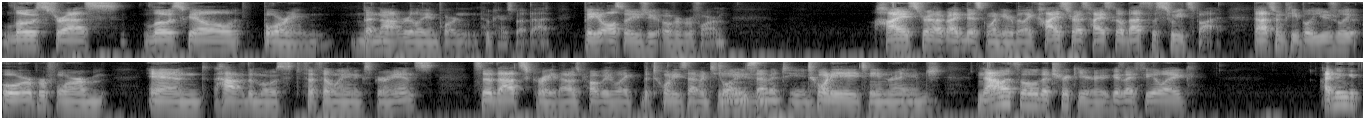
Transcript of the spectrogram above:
Low stress, low skill, boring, but not really important. Who cares about that? But you also usually overperform. High stress, I missed one here, but like high stress, high skill, that's the sweet spot. That's when people usually overperform and have the most fulfilling experience. So that's great. That was probably like the 2017, 2017. 2018 range. Now it's a little bit trickier because I feel like I think it,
